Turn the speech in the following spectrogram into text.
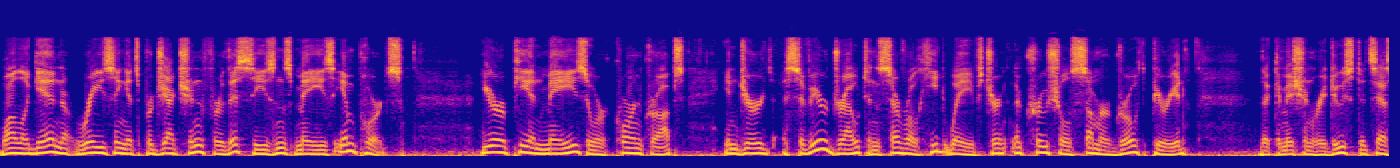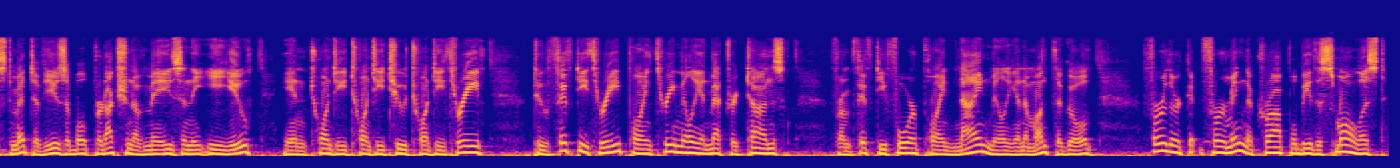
while again raising its projection for this season's maize imports. European maize, or corn crops, endured severe drought and several heat waves during the crucial summer growth period. The Commission reduced its estimate of usable production of maize in the EU in 2022 23 to 53.3 million metric tons from 54.9 million a month ago, further confirming the crop will be the smallest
